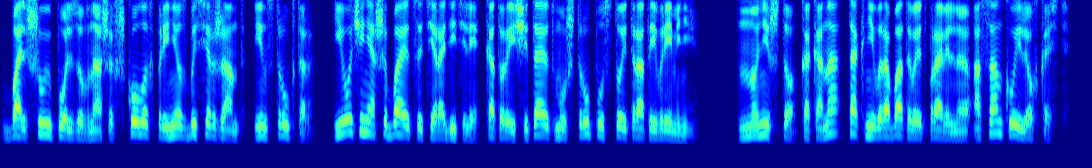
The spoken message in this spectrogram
Большую пользу в наших школах принес бы сержант, инструктор, и очень ошибаются те родители, которые считают муштру пустой тратой времени. Но ничто, как она, так не вырабатывает правильную осанку и легкость.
